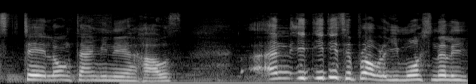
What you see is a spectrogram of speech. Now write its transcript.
stay a long time in a house, and it, it is a problem emotionally.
